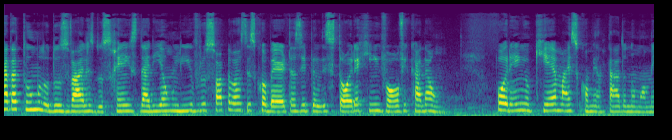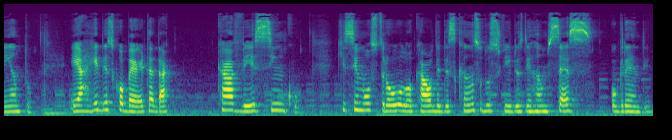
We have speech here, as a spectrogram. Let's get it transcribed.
Cada túmulo dos Vales dos Reis daria um livro só pelas descobertas e pela história que envolve cada um. Porém, o que é mais comentado no momento é a redescoberta da KV-5, que se mostrou o local de descanso dos filhos de Ramsés o Grande.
